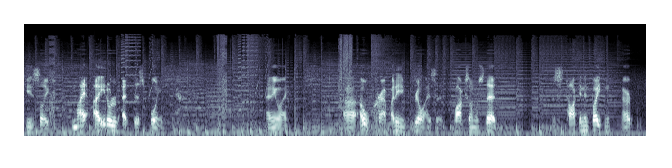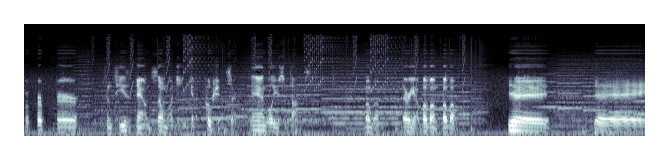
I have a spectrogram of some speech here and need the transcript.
He's like my idol at this point. Anyway. Uh, oh crap, I didn't even realize that Locke's almost dead. Just talking and fighting. Since he's down so much, you get a potion, sir. And we'll use some tonics. Boom boom. There we go. Boom boom. Boom boom. Yay. Yay.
